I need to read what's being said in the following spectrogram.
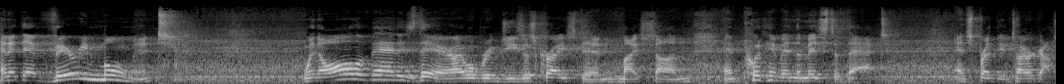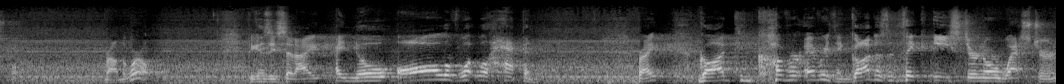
And at that very moment, when all of that is there, I will bring Jesus Christ in, my son, and put him in the midst of that and spread the entire gospel around the world. Because he said, I, I know all of what will happen. Right? God can cover everything. God doesn't think Eastern or Western.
